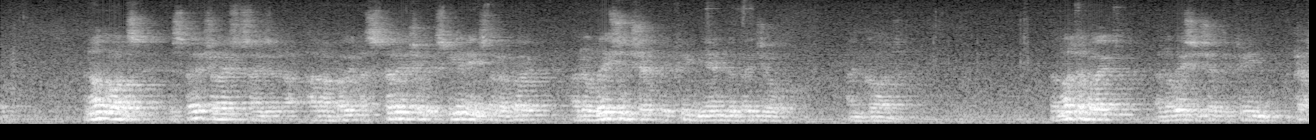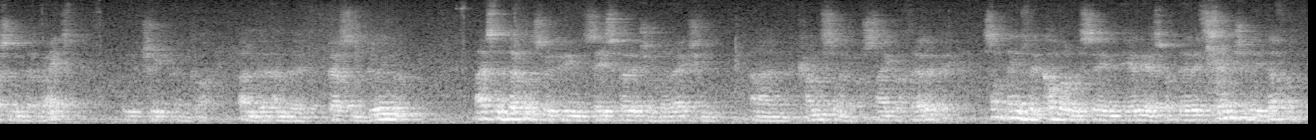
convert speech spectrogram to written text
In other words, the spiritual exercises are about a spiritual experience, they're about a relationship between the individual and God. They're not about a relationship between the person who directs the retreat and God and the, and the person doing them. That's the difference between, say, spiritual direction and counselling or psychotherapy. Sometimes they cover the same areas, but they're essentially different.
